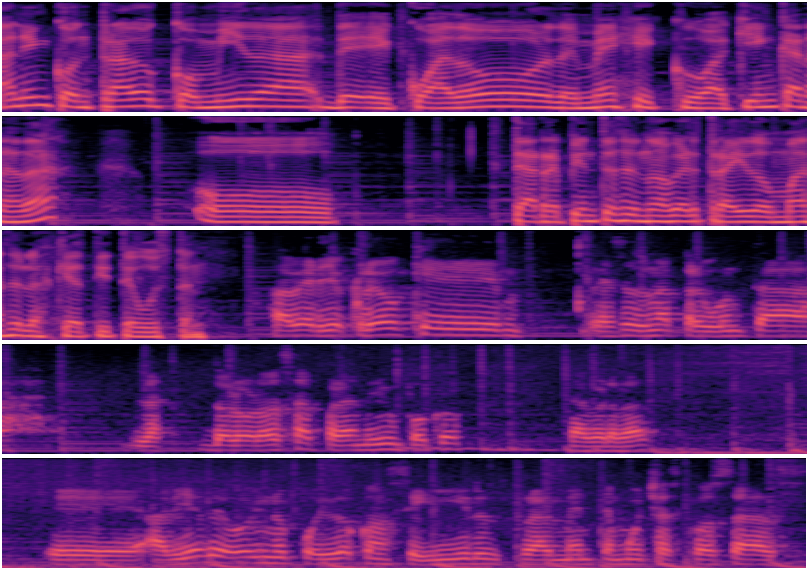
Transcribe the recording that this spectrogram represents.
¿Han encontrado comida de Ecuador, de México, aquí en Canadá? ¿O te arrepientes de no haber traído más de las que a ti te gustan? A ver, yo creo que esa es una pregunta dolorosa para mí un poco, la verdad. Eh, a día de hoy no he podido conseguir realmente muchas cosas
